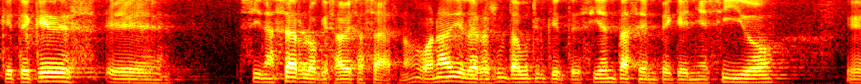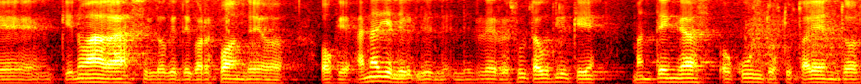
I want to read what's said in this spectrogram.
que te quedes eh, sin hacer lo que sabes hacer, ¿no? o a nadie le resulta útil que te sientas empequeñecido, que no hagas lo que te corresponde, o, que a nadie le resulta útil que mantengas ocultos tus talentos.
